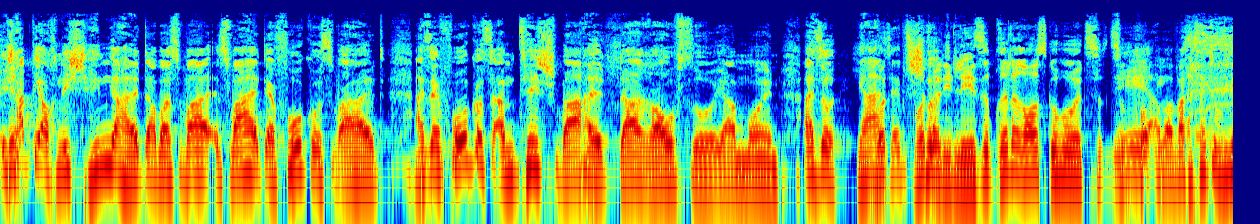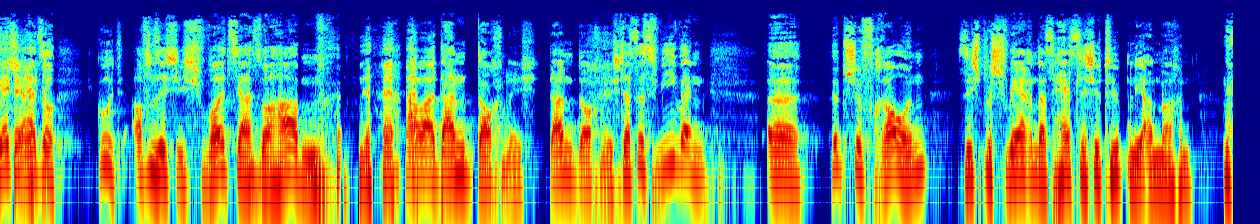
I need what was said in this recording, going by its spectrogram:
ich habe die auch nicht hingehalten, aber es war, es war halt, der Fokus war halt, also der Fokus am Tisch war halt darauf so, ja moin. Also, ja, Wurde, selbst wurde schuld- die Lesebrille rausgeholt? zu- Nee, gucken? aber was tätowiere ich? Also gut, offensichtlich, ich wollte es ja so haben, aber dann doch nicht. Dann doch nicht. Das ist wie wenn äh, hübsche Frauen sich beschweren, dass hässliche Typen die anmachen.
